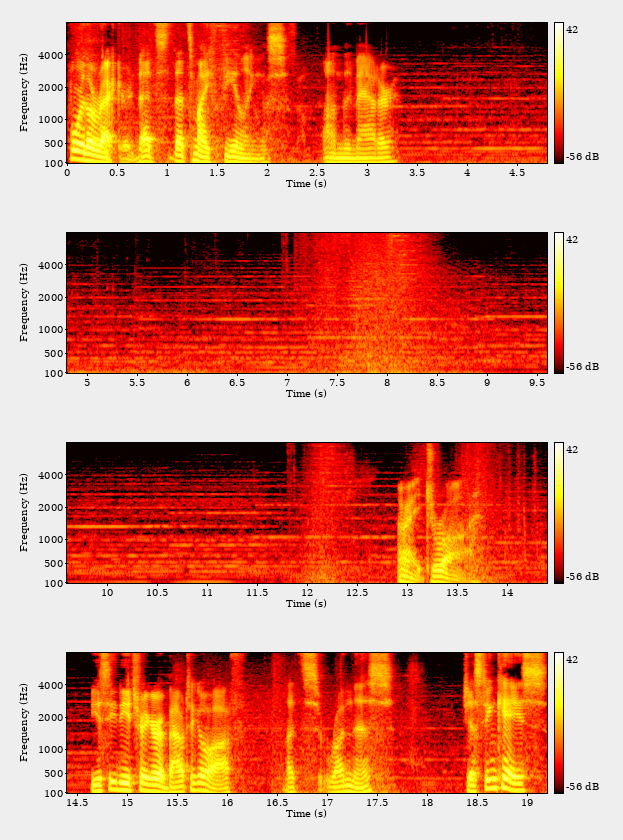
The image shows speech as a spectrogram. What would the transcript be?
for the record, that's that's my feelings on the matter. All right, draw. ECD trigger about to go off. Let's run this. Just in case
